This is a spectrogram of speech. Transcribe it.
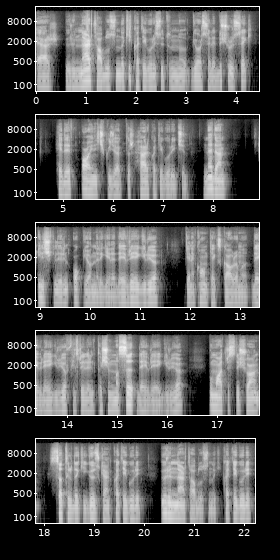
Eğer ürünler tablosundaki kategori sütununu görsele düşürürsek hedef aynı çıkacaktır her kategori için. Neden? İlişkilerin ok yönleri gene devreye giriyor. Gene konteks kavramı devreye giriyor. Filtrelerin taşınması devreye giriyor. Bu matriste şu an satırdaki gözüken kategori ürünler tablosundaki kategori.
